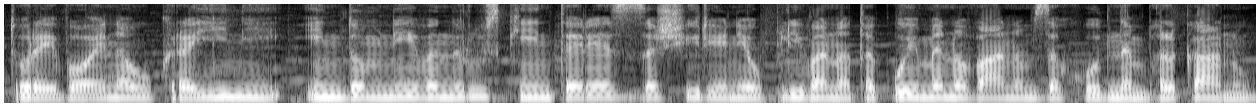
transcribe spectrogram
torej vojna v Ukrajini in domneven ruski interes za širjenje vpliva na tako imenovanem Zahodnem Balkanu.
